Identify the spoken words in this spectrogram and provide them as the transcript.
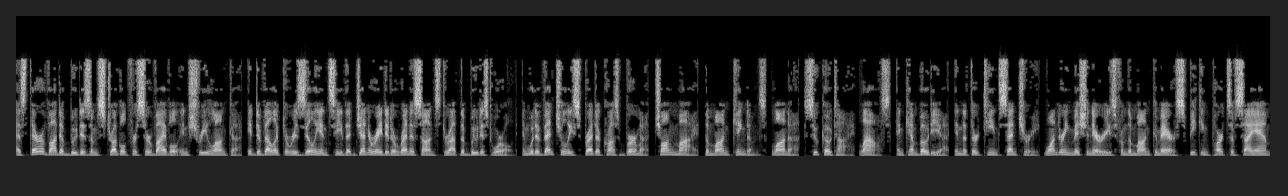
As Theravada Buddhism struggled for survival in Sri Lanka, it developed a resiliency that generated a renaissance throughout the Buddhist world, and would eventually spread across Burma, Chiang Mai, the Mon kingdoms, Lanna, Sukhothai, Laos, and Cambodia. In the 13th century, wandering missionaries from the Mon Khmer speaking parts of Siam,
